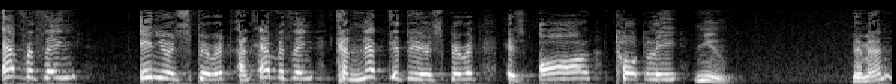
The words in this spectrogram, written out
everything in your spirit and everything connected to your spirit is all totally new. Amen?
